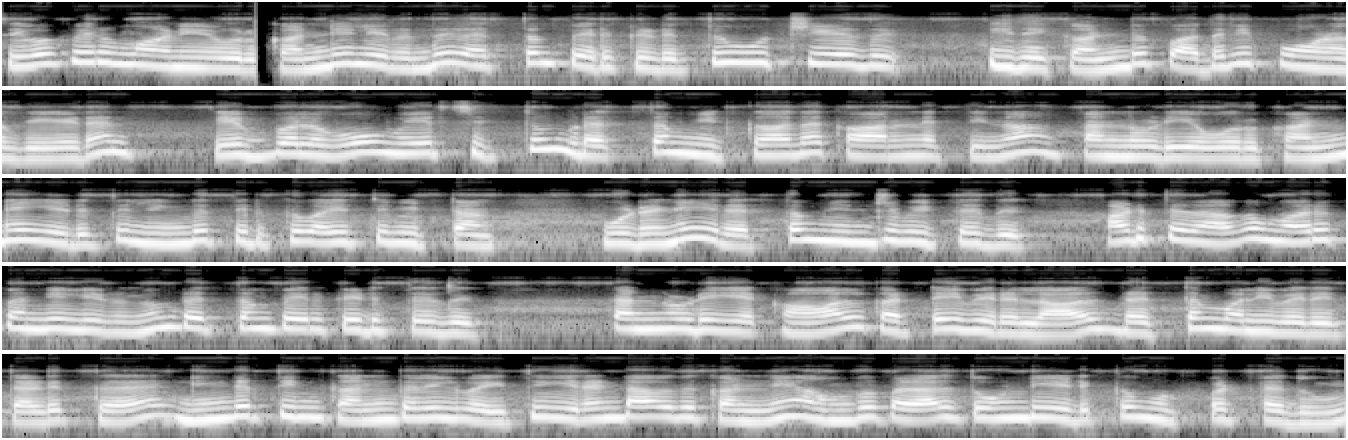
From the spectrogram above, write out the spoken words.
சிவபெருமானின் ஒரு கண்ணிலிருந்து ரத்தம் பெருக்கெடுத்து ஊற்றியது. இதை கண்டு பதறிப்போன வேடன் எவ்வளவோ முயற்சித்தும் ரத்தம் நிற்காத காரணத்தினால் தன்னுடைய ஒரு கண்ணை எடுத்து லிங்கத்திற்கு வைத்து விட்டான். உடனே ரத்தம் நின்று விட்டது. அடுத்ததாக மறு கண்ணில் இருந்தும் பெருக்கெடுத்தது. தன்னுடைய கால் கட்டை விரலால் இரத்தம் வழிவதை தடுக்க லிங்கத்தின் கண்களில் வைத்து இரண்டாவது கண்ணை அம்புகளால் தோண்டி எடுக்க முற்பட்டதும்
